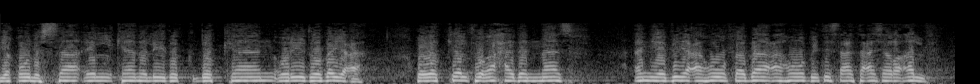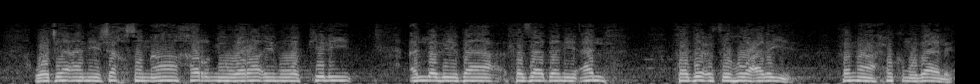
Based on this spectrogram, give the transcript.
يقول السائل كان لي دك دكان أريد بيعه ووكلت أحد الناس أن يبيعه فباعه بتسعة عشر ألف وجاءني شخص آخر من وراء موكلي الذي باع فزادني ألف فبعته عليه فما حكم ذلك؟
